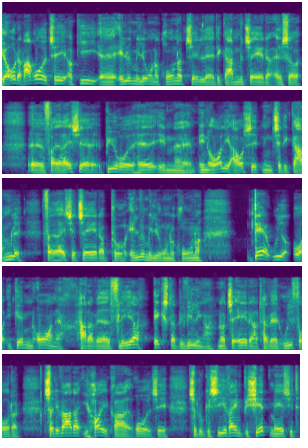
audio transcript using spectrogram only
Jo, der var råd til at give øh, 11 millioner kroner til øh, det gamle teater. Altså, øh, Fredericia Byrådet havde en, øh, en årlig afsætning til det gamle Fredericia Teater på 11 millioner kroner. Derudover igennem årene har der været flere ekstra bevillinger, når teateret har været udfordret. Så det var der i høj grad råd til. Så du kan sige rent budgetmæssigt,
